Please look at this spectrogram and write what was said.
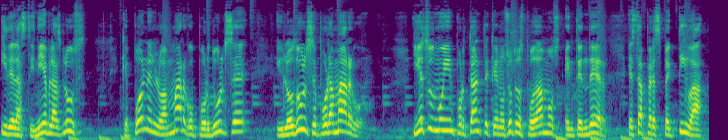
y de las tinieblas luz, que ponen lo amargo por dulce y lo dulce por amargo. Y esto es muy importante que nosotros podamos entender esta perspectiva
